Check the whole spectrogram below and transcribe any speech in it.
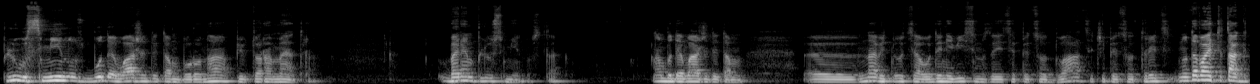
плюс-мінус буде важити там борона 1,5 метра. Беремо плюс-мінус, так? Вона буде важити там. Е, навіть оця 1,8, здається, 520 чи 530. Ну, давайте так.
